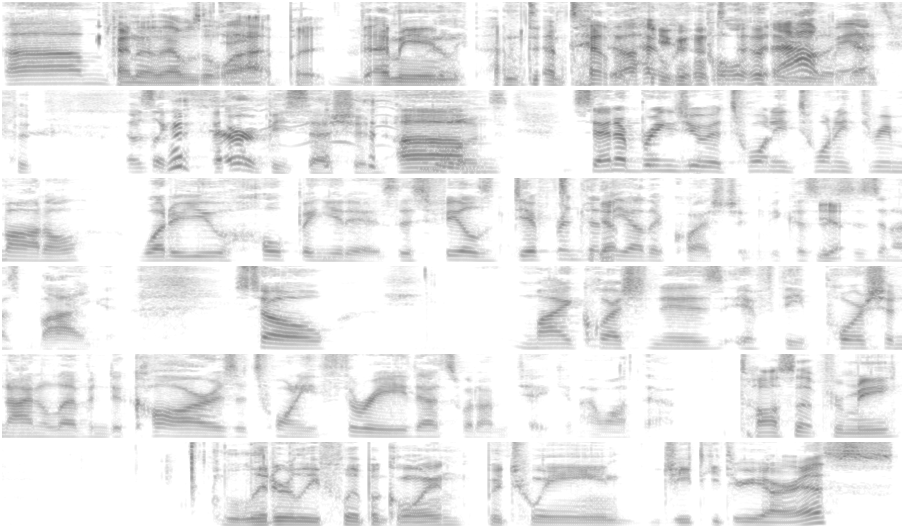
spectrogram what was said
Um, I know that was a Damn. lot, but I mean, Really? I'm, I'm telling No, you, I'm pulled it out, man. that was like a therapy session. Um. Santa brings you a 2023 model. What are you hoping it is? This feels different than Yep. the other question because Yep. this isn't us buying it. So, my question is if the Porsche 911 Dakar is a 23, that's what I'm taking. I want that. toss up for me. Literally flip a coin between GT3 RS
